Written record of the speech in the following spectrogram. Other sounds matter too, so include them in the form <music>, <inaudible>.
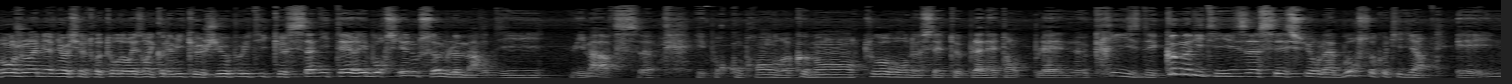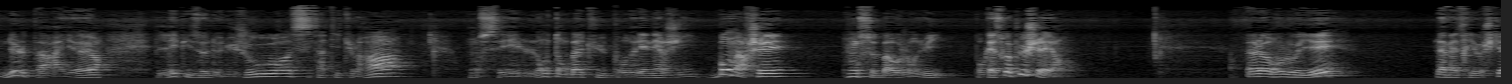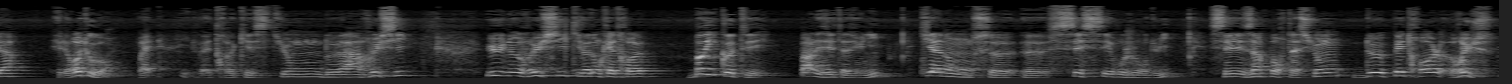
Bonjour et bienvenue à notre tour d'horizon économique, géopolitique, sanitaire et boursier. Nous sommes le mardi 8 mars. Et pour comprendre comment tourne cette planète en pleine crise des commodities, c'est sur la bourse au quotidien et nulle part ailleurs. L'épisode du jour s'intitulera On s'est longtemps battu pour de l'énergie bon marché, on se bat aujourd'hui pour qu'elle soit plus chère. Alors vous le voyez, la matrioshka est le retour. Ouais, il va être question de la Russie. Une Russie qui va donc être boycottée par les États-Unis, qui annonce euh, cesser aujourd'hui ses importations de pétrole russe.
